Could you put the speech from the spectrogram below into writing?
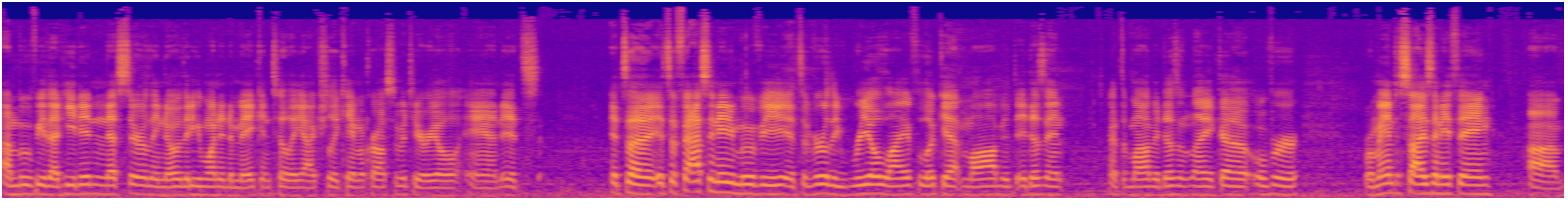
a movie that he didn't necessarily know that he wanted to make until he actually came across the material, and it's it's a it's a fascinating movie. It's a really real life look at mob. It, it doesn't at the mob. It doesn't like uh, over romanticize anything. Um,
